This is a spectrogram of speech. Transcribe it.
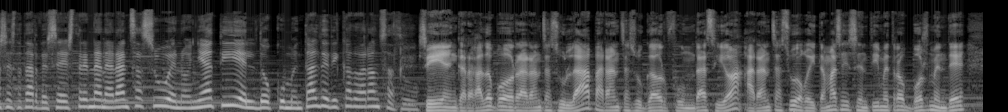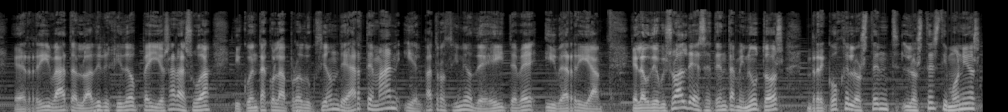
Además, esta tarde se estrena en Aranchazu, en Oñati, el documental dedicado a Aranchazu. Sí, encargado por Aranchazu Lab, Aranchazu Gaur Fundazio, Aranchazu hogeita 6 centímetros, Bosmende, Ribat lo ha dirigido Peyo Sarasúa y cuenta con la producción de Arteman y el patrocinio de EITV y. El audiovisual de 70 minutos recoge los, los testimonios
